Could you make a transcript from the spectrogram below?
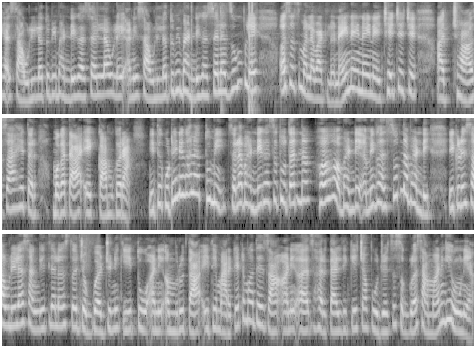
ह्या सावलीला तुम्ही भांडी घासायला लावले आणि सावलीला तुम्ही भांडी घासायला जुंपले असंच मला वाटलं. नाही नाही नाही नाही छे छे छे. अच्छा असं आहे तर. मग आता एक काम करा. इथे कुठे निघालात तुम्ही? चला भांडी घासत होतात ना? हं हं भांडी आम्ही घालतोत ना भांडी. इकडे सावलीला सांगितलेलं असतं जग्गू आजीने की तू आणि अमृता इथे मार्केटमध्ये जा आणि आज हरतालिकेच्या पूजेचं सगळं सामान घेऊन या.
